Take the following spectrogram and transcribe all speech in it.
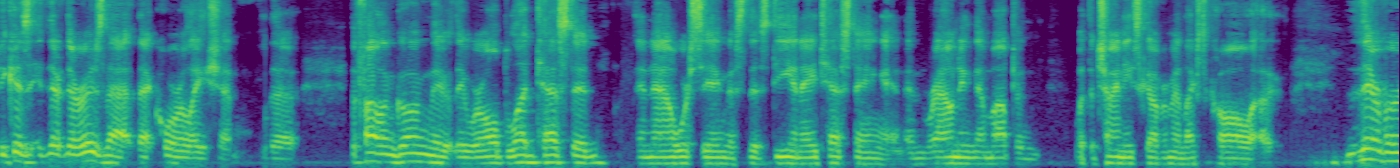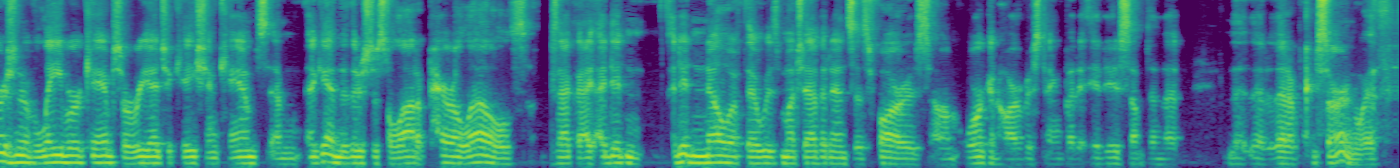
because there there is that that correlation. The the Falun Gong, they, they were all blood tested, and now we're seeing this this DNA testing and, and rounding them up and what the Chinese government likes to call uh, their version of labor camps or re-education camps. And again, there's just a lot of parallels. Exactly, I, I didn't I didn't know if there was much evidence as far as um, organ harvesting, but it, it is something that that, that, that I'm concerned with,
